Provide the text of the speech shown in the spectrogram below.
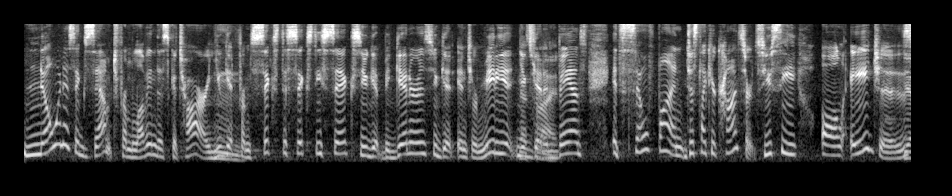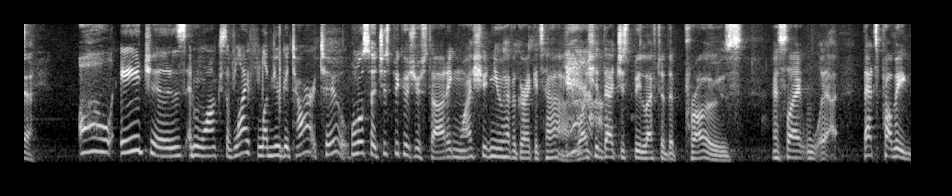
no one is exempt from loving this guitar. You get mm. from 6 to 66, you get beginners, you get intermediate, you That's get right. advanced. It's so fun, just like your concerts. You see all ages Yeah. All ages and walks of life love your guitar too. Well, also, just because you're starting, why shouldn't you have a great guitar? Why should that just be left to the pros? It's like, uh, that's probably,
